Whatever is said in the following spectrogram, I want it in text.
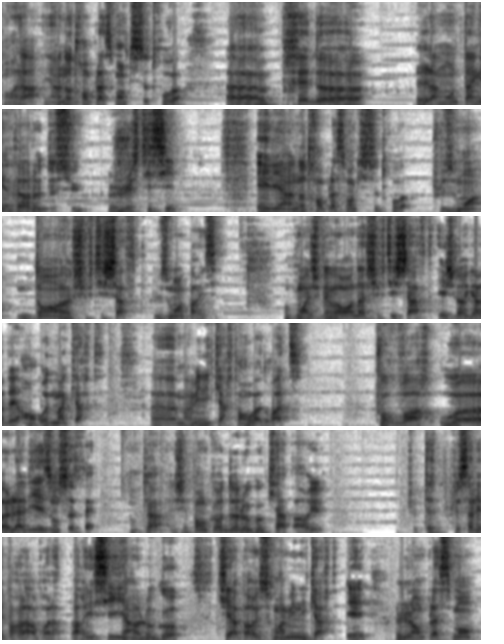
Voilà, a un autre emplacement qui se trouve euh, près de la montagne vers le dessus, juste ici. Et il y a un autre emplacement qui se trouve plus ou moins dans euh, Shifty Shaft, plus ou moins par ici. Donc moi je vais me rendre à Shifty Shaft et je vais regarder en haut de ma carte, euh, ma mini carte en haut à droite, pour voir où la liaison se fait. Donc là, j'ai pas encore de logo qui est apparu. Je vais peut-être plus aller par là. Voilà, par ici, il y a un logo qui est apparu sur ma mini-carte et l'emplacement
